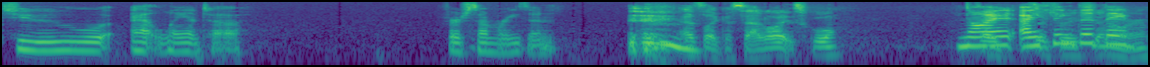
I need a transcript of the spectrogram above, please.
to Atlanta for some reason. As like a satellite school. No, type I, I think that they or-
